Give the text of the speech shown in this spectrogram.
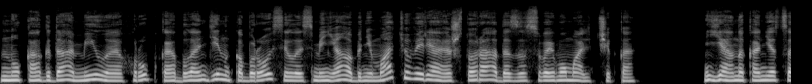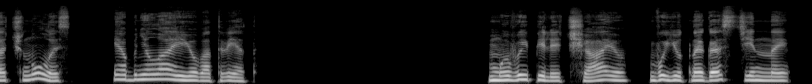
Но когда милая хрупкая блондинка бросилась меня обнимать, уверяя, что рада за своего мальчика, я, наконец, очнулась и обняла ее в ответ. Мы выпили чаю в уютной гостиной,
